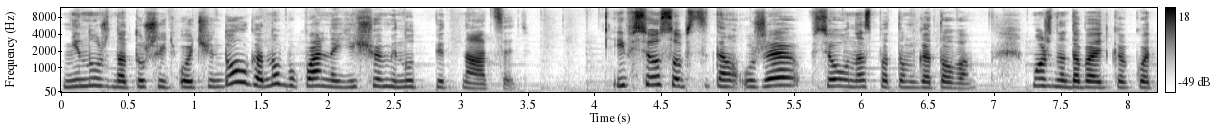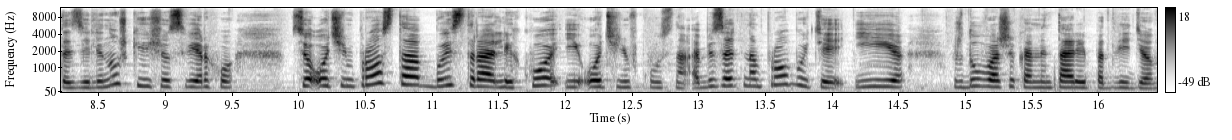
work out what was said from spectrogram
Не нужно тушить очень долго, но буквально еще минут 15. И все, собственно, уже все у нас потом готово. Можно добавить какой-то зеленушки еще сверху. Все очень просто, быстро, легко и очень вкусно. Обязательно пробуйте и жду ваши комментарии под видео.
